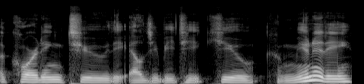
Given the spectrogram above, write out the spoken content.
according to the LGBTQ community,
